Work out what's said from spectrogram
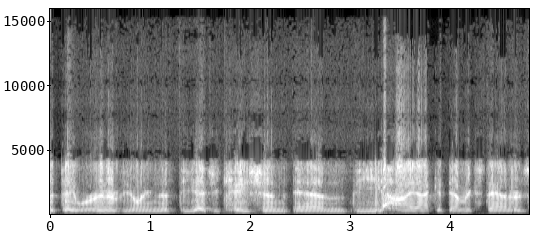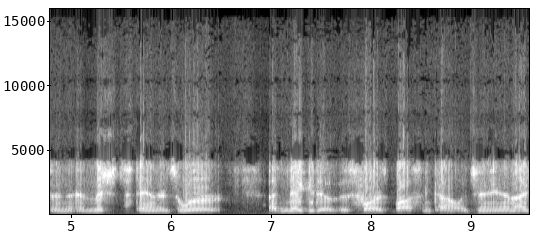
that they were interviewing that the education and the high academic standards and, and mission standards were a negative as far as Boston College. And I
